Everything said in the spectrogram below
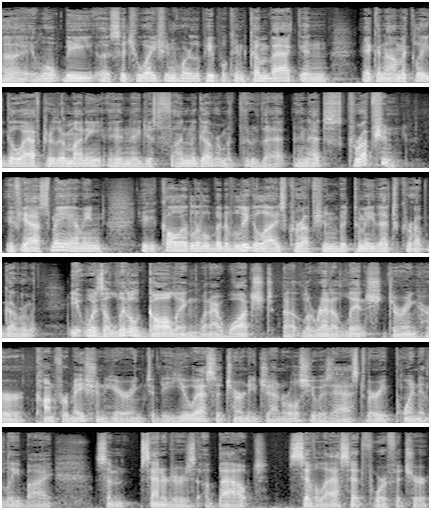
Uh, it won't be a situation where the people can come back and economically go after their money, and they just fund the government through that. And that's corruption, if you ask me. I mean, you could call it a little bit of legalized corruption, but to me, that's corrupt government. It was a little galling when I watched uh, Loretta Lynch during her confirmation hearing to be U.S. Attorney General. She was asked very pointedly by some senators about civil asset forfeiture,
